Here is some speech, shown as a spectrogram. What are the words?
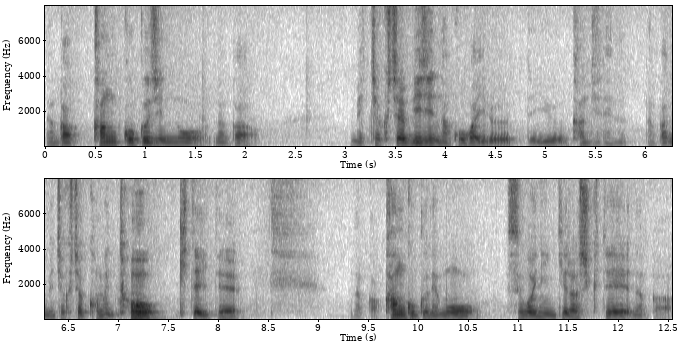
なんか韓国人のなんかめちゃくちゃ美人な子がいるっていう感じでなんかめちゃくちゃコメントを来ていてなんか韓国でもすごい人気らしくてなんか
